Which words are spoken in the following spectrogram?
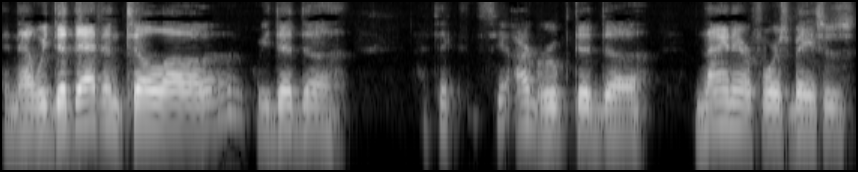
And now we did that until uh, we did, uh, I think, see, our group did uh, nine Air Force bases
